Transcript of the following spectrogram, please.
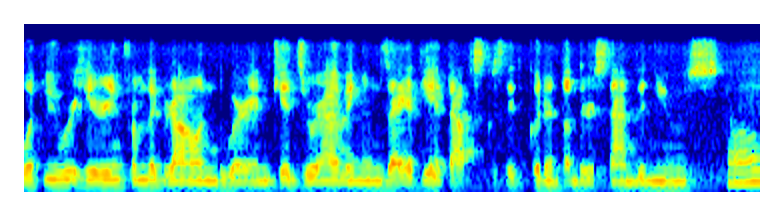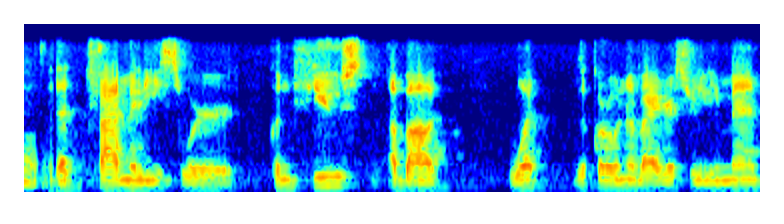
what we were hearing from the ground, wherein kids were having anxiety attacks because they couldn't understand the news, oh. that families were confused about what the coronavirus really meant,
